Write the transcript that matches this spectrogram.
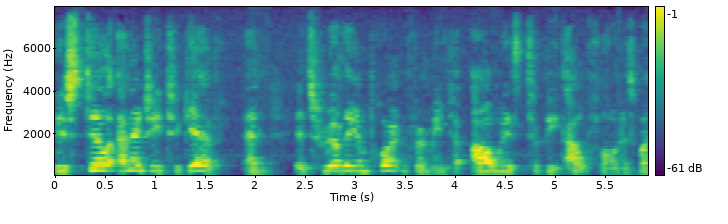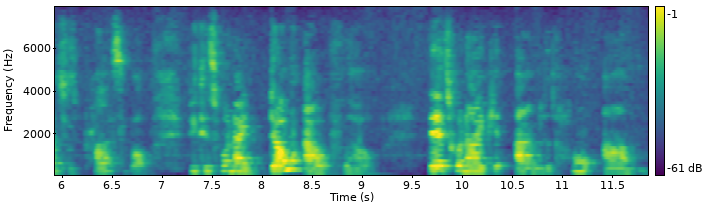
there's still energy to give. And it's really important for me to always to be outflowing as much as possible. Because when I don't outflow, that's when I get, I'm ho- um,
